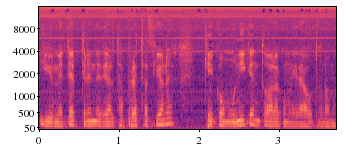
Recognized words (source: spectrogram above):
y meter trenes de altas prestaciones que comuniquen toda la comunidad autónoma.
